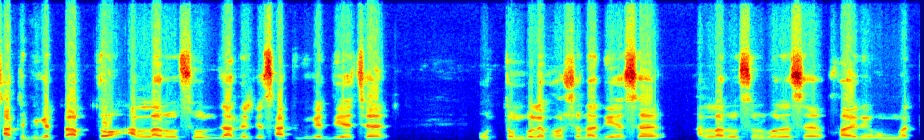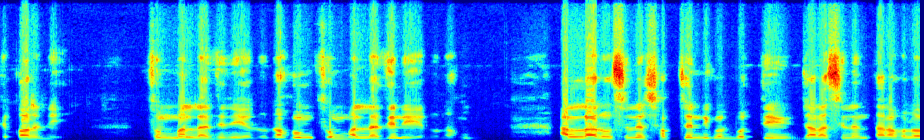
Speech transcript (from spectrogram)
সার্টিফিকেট প্রাপ্ত। আল্লাহ রসুল যাদেরকে সার্টিফিকেট দিয়েছে, উত্তম বলে ঘোষণা দিয়েছে। আল্লাহ রসুল বলেছে, খয়রি উম্মাতি করেনি আল্লাহ রসুলের সবচেয়ে নিকটবর্তী যারা ছিলেন, তারা হলো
